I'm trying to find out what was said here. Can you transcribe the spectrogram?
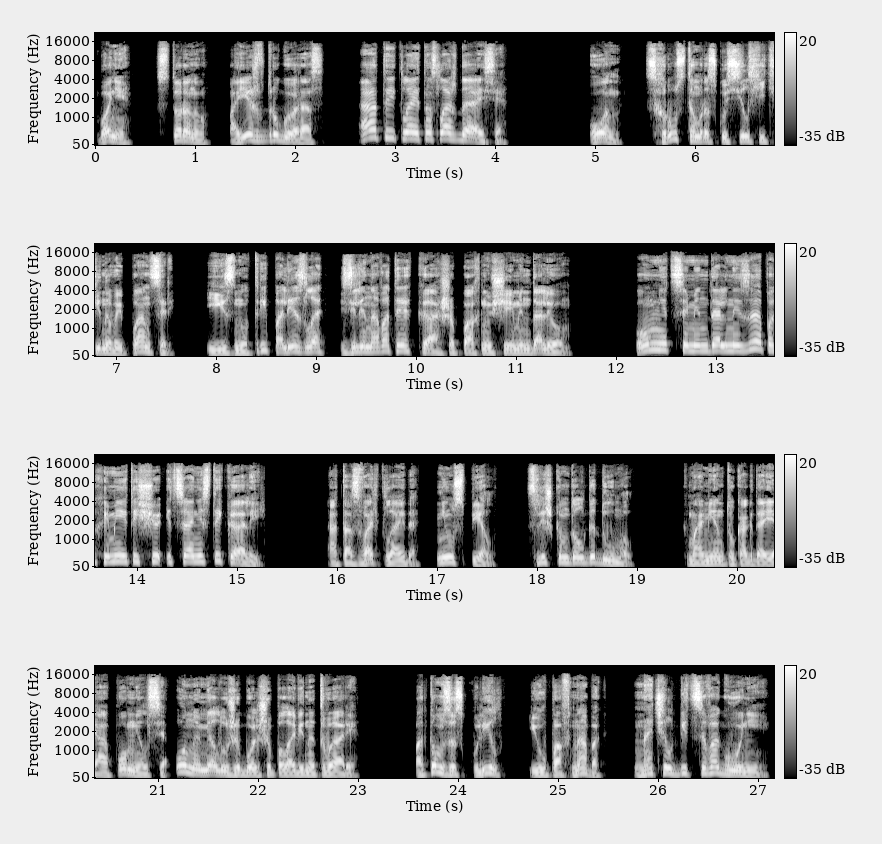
Бонни, в сторону, поешь в другой раз. А ты, Клайд, наслаждайся. Он с хрустом раскусил хитиновый панцирь, и изнутри полезла зеленоватая каша, пахнущая миндалем. Помнится, миндальный запах имеет еще и цианистый калий. Отозвать Клайда не успел, слишком долго думал. К моменту, когда я опомнился, он умел уже больше половины твари. Потом заскулил и, упав на бок, начал биться в агонии.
